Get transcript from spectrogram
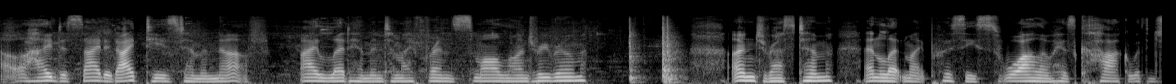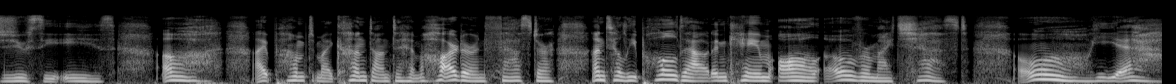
I decided I'd teased him enough. I led him into my friend's small laundry room undressed him, and let my pussy swallow his cock with juicy ease. Oh, I pumped my cunt onto him harder and faster until he pulled out and came all over my chest. Oh, yeah.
